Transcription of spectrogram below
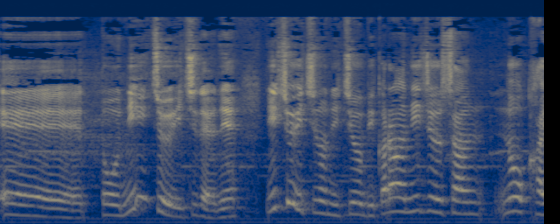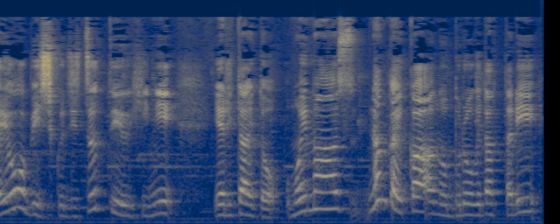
えー、っと、21だよね。21の日曜日から23の火曜日祝日っていう日にやりたいと思います。何回かあのブログだったり、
